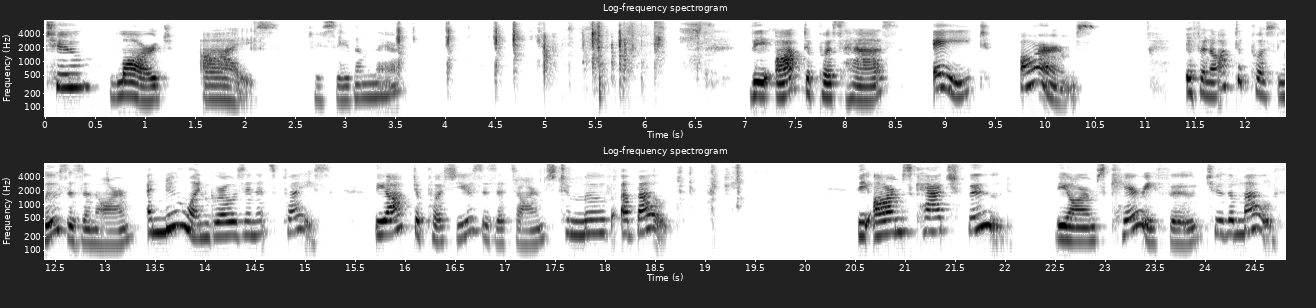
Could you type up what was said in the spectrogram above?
two large eyes. Do you see them there? The octopus has eight arms. If an octopus loses an arm, a new one grows in its place. The octopus uses its arms to move about. The arms catch food. The arms carry food to the mouth.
